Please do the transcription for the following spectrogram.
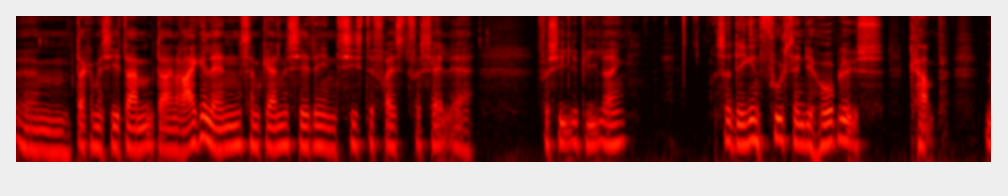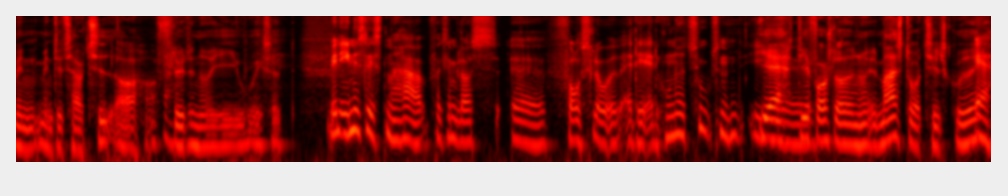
Øhm, der kan man sige, at der er, der er en række lande, som gerne vil sætte en sidste frist for salg af fossile biler. Ikke? Så det er ikke en fuldstændig håbløs kamp, men, men det tager jo tid at, at flytte ja. noget i EU. Ikke? Så... Men enhedslisten har for eksempel også øh, foreslået, er det, er det 100.000? I, ja, de har øh, foreslået et meget stort tilskud. Ikke?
